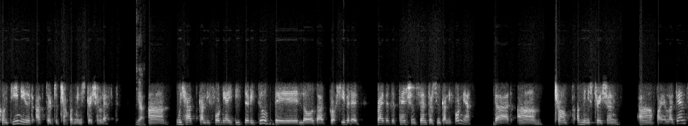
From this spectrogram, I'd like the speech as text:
continued after the Trump administration left. Yeah. Uh, we had California AB 32, the law that prohibited private detention centers in California that um, Trump administration uh, filed against.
